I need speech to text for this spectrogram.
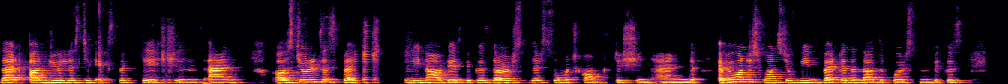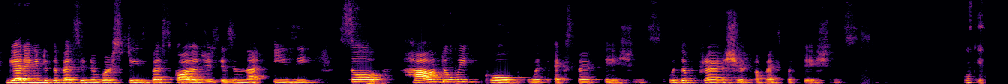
that unrealistic expectations. And uh, students especially nowadays because there's there's so much competition and everyone just wants to be better than the other person because getting into the best universities best colleges isn't that easy. So how do we cope with expectations with the pressure of expectations? Okay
